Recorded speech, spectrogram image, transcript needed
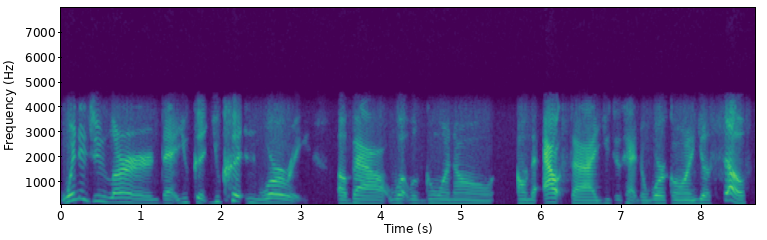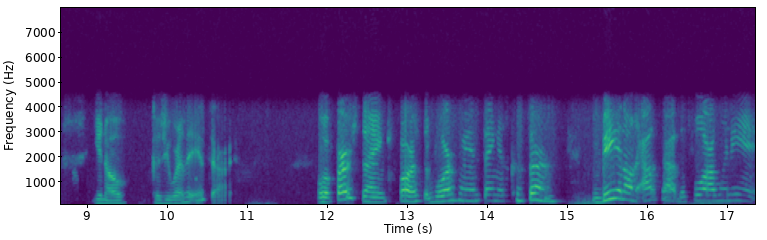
When did you learn that you could you couldn't worry about what was going on on the outside? You just had to work on yourself, you know, because you were on the inside. Well, first thing, as far as the boyfriend thing is concerned, being on the outside before I went in,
